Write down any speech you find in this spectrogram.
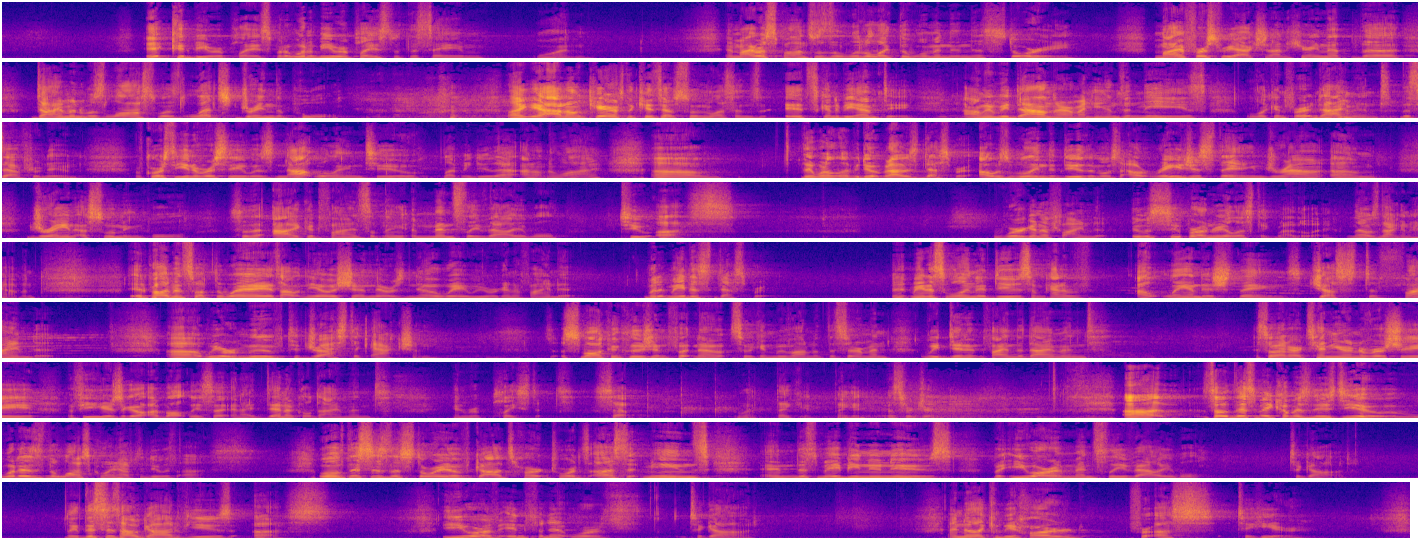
It could be replaced, but it wouldn't be replaced with the same one. And my response was a little like the woman in this story. My first reaction on hearing that the diamond was lost was, let's drain the pool. like, yeah, I don't care if the kids have swim lessons, it's going to be empty. I'm going to be down there on my hands and knees looking for a diamond this afternoon. Of course, the university was not willing to let me do that. I don't know why. Um, they wouldn't let me do it, but I was desperate. I was willing to do the most outrageous thing drown, um, drain a swimming pool so that I could find something immensely valuable to us. We're going to find it. It was super unrealistic, by the way. That was not going to happen. It had probably been swept away. It's out in the ocean. There was no way we were going to find it. But it made us desperate. It made us willing to do some kind of outlandish things just to find it. Uh, we were moved to drastic action. A small conclusion footnote so we can move on with the sermon. We didn't find the diamond. So at our 10 year anniversary a few years ago, I bought Lisa an identical diamond and replaced it. So, well, thank you, thank you. That's for sure. Uh, so this may come as news to you. What does the lost coin have to do with us? Well, if this is the story of God's heart towards us, it means, and this may be new news, but you are immensely valuable to God. Like, this is how God views us. You are of infinite worth to God. I know that can be hard for us to hear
